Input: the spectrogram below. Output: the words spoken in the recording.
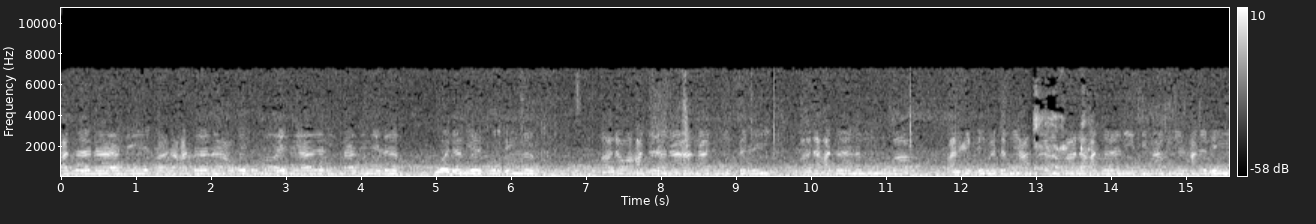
حدثنا أبي قال حدثنا عبيد الله بن هذا الإسناد له. ولم يذكر في النفس قال وحدثنا هناد بن السري قال حدثنا ابن المبارك عن عكرمة بن عمرو قال حدثني سماك الحنفي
